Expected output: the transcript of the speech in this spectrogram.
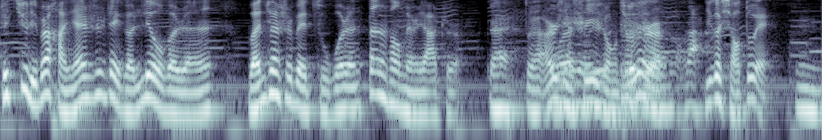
这剧里边好像是这个六个人完全是被祖国人单方面压制。对对，而且是一种就是。一个小队，嗯，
